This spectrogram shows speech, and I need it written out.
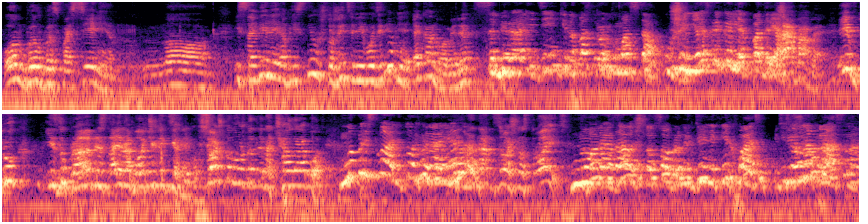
он был бы спасением, но... И Савелий объяснил, что жители его деревни экономили. Собирали деньги на постройку моста уже несколько лет подряд. Да, бабы! И вдруг из управы прислали рабочих и технику. Все, что нужно для начала работы. Но прислали только на это. Надо срочно строить. Но оказалось, что собранных денег не хватит. И все напрасно.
